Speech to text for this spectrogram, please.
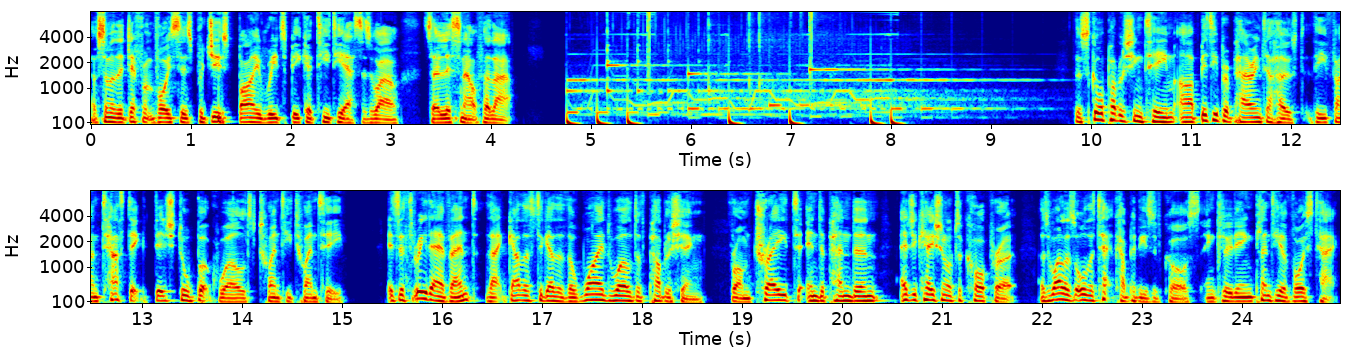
of some of the different voices produced by ReadSpeaker TTS as well. So listen out for that. The Score Publishing team are busy preparing to host the fantastic Digital Book World 2020. It's a three day event that gathers together the wide world of publishing, from trade to independent, educational to corporate, as well as all the tech companies, of course, including plenty of voice tech.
